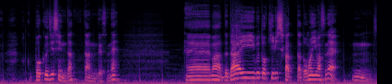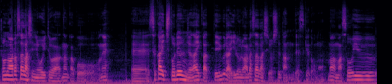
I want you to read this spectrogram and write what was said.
僕自身だったんですね。えー、まあ、だいぶと厳しかったと思いますね。うん。人の荒探しにおいては、なんかこうね、えー世界一取れるんじゃないかっていうぐらいいろいろ荒探しをしてたんですけども、まあまあそういう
